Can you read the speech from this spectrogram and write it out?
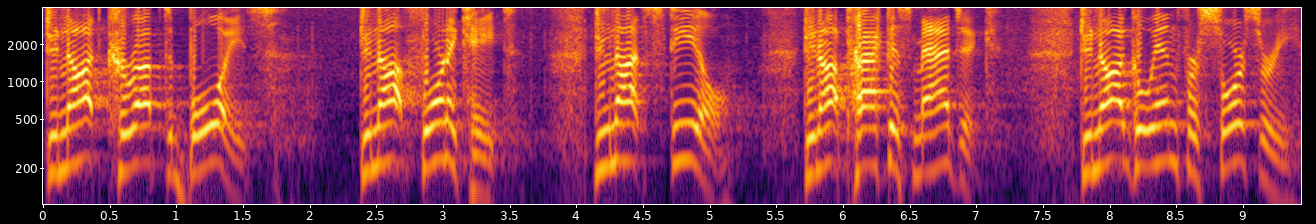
Do not corrupt boys. Do not fornicate. Do not steal. Do not practice magic. Do not go in for sorcery.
